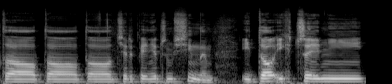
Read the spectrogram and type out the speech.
to, to, to cierpienie czymś innym. I to ich czyni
